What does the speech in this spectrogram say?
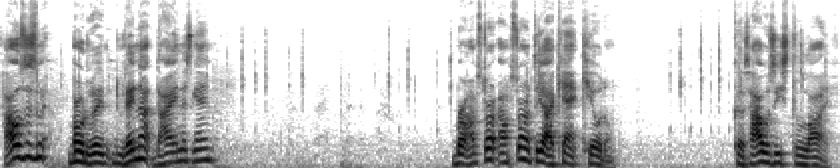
How is this, bro? Do they do they not die in this game? Bro, I'm start I'm starting to think I can't kill them. Cause how is he still alive?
